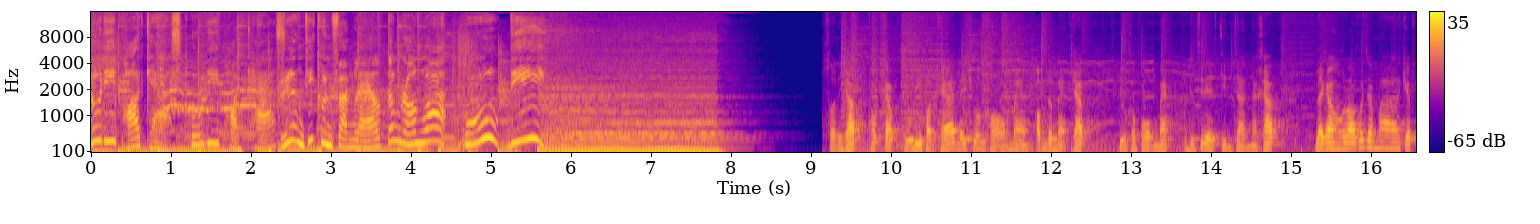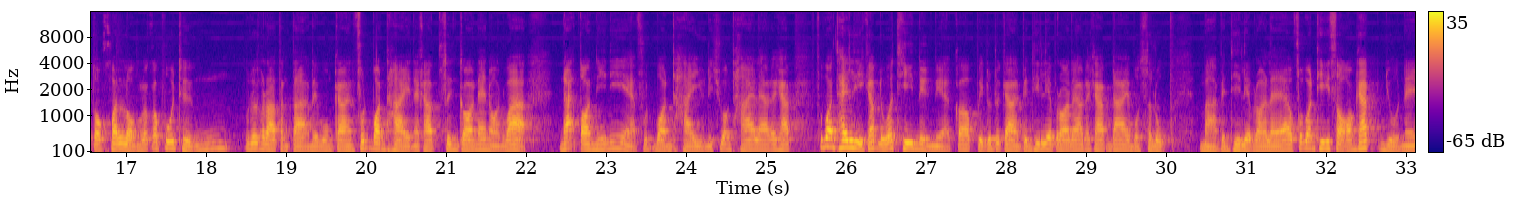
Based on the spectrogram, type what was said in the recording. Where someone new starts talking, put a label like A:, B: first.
A: h o ดี้พอดแคสต์หูดีพอดแคสต์เรื่องที่คุณฟังแล้วต้องร้องว่าหูดี
B: สวัสดีครับ พบกับฮูดี้พอดแคสต์ในช่วงของ Man of the Match ครับ อยู่กับผมแม็กพุทธิเดชกินจันทร์นะครับรายการของเราก็จะมาเก็บตกควันหลง แล้วก็พูดถึงเรื่องราวต่างๆ ในวงการฟุตบอลไทยนะครับ ซึ่งก็แน่นอนว่า ณตอนนี้เนี่ยฟุตบอลไทยอยู่ในช่วงท้ายแล้วนะครับ ฟุตบอลไทยลีกครับหรือว่าทีหนึ่งเนี่ยก็ปิดฤดูกาลเป็นที่เรียบร้อยแล้วนะครับ ได้บทสรุปมาเป็นที่เรียบร้อยแล้ว ฟุตบอลทีสองครับอยู่ใน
